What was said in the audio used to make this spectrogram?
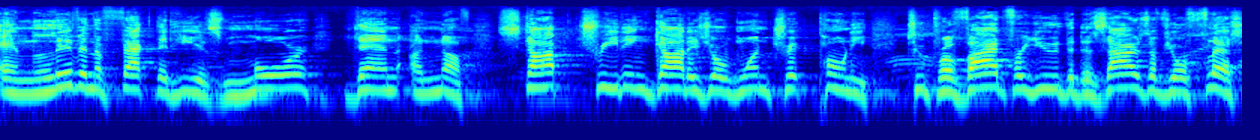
and live in the fact that He is more than enough. Stop treating God as your one trick pony to provide for you the desires of your flesh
